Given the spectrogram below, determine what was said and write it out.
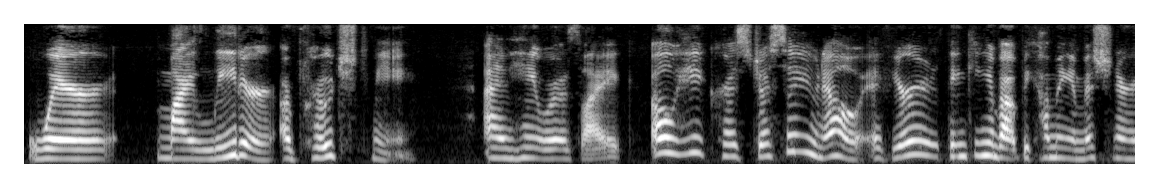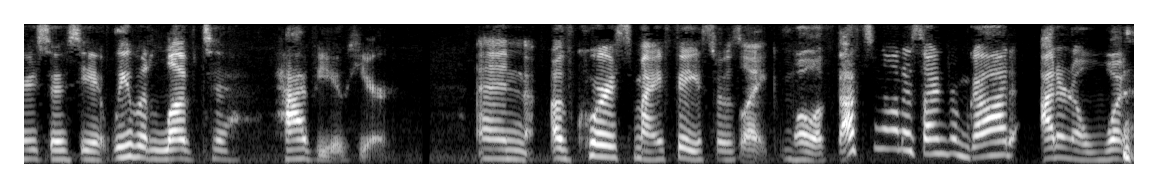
where my leader approached me and he was like, Oh, hey, Chris, just so you know, if you're thinking about becoming a missionary associate, we would love to have you here. And of course, my face was like, Well, if that's not a sign from God, I don't know what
